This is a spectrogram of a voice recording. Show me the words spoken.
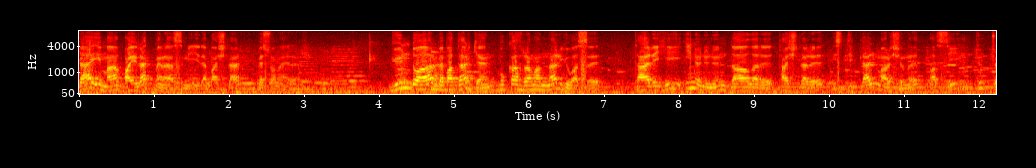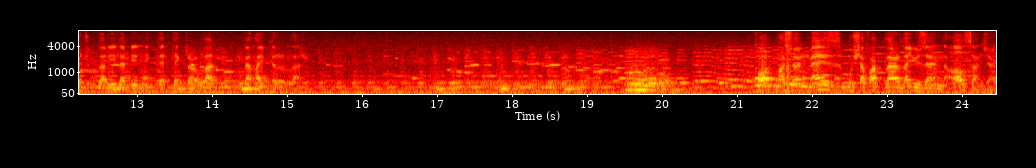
daima bayrak merasimi ile başlar ve sona erer. Gün doğar ve batarken bu kahramanlar yuvası, tarihi İnönü'nün dağları, taşları, İstiklal Marşı'nı asil Türk çocuklarıyla birlikte tekrarlar ve haykırırlar. Korkma sönmez bu şafaklarda yüzen al sancak.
